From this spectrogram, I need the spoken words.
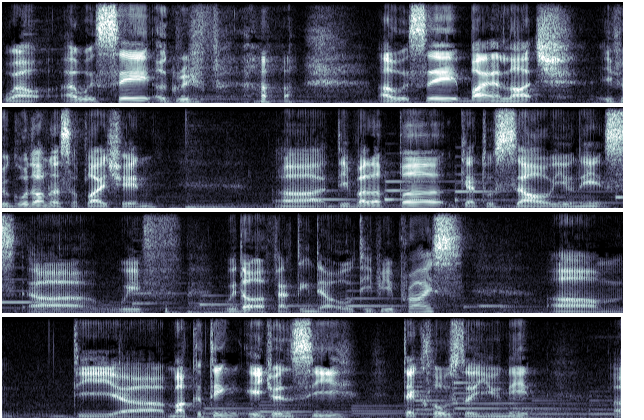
Well, I would say aggrieved. I would say by and large, if you go down the supply chain, uh, developer get to sell units uh, with without affecting their OTP price. Um, the uh, marketing agency that close the unit uh, uh,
